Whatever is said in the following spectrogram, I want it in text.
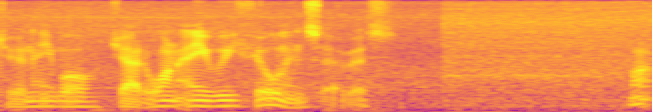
to enable Jet 1A refueling service. What?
